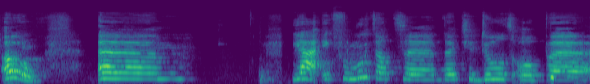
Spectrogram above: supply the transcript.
Oh, ehm, ja, ik vermoed dat, uh, dat je doelt op uh,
